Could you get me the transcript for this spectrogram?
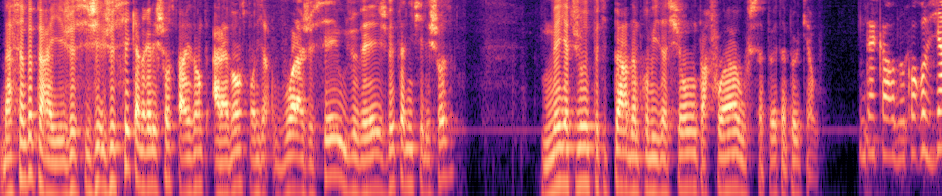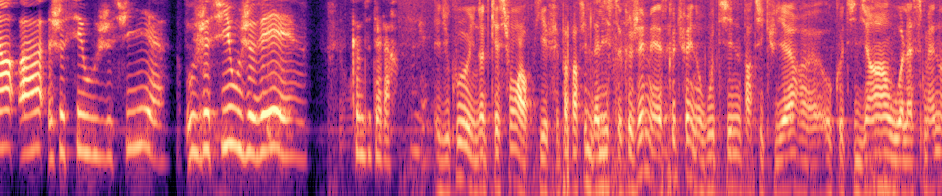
bah, c'est un peu pareil. Je, sais- je, je sais cadrer les choses, par exemple, à l'avance pour dire, voilà, je sais où je vais, je vais planifier les choses. Mais il y a toujours une petite part d'improvisation, parfois, où ça peut être un peu le chaos. D'accord, donc on revient à je sais où je suis, euh, où je suis, où je vais, euh, comme tout à l'heure. et du coup une autre question, alors qui ne fait pas partie de la liste que j'ai, mais est-ce que tu as une routine particulière euh, au quotidien ou à la semaine?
